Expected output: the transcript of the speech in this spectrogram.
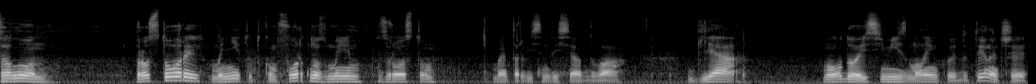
Салон просторий, мені тут комфортно з моїм зростом 1,82 м. Для молодої сім'ї з маленькою дитиною чи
